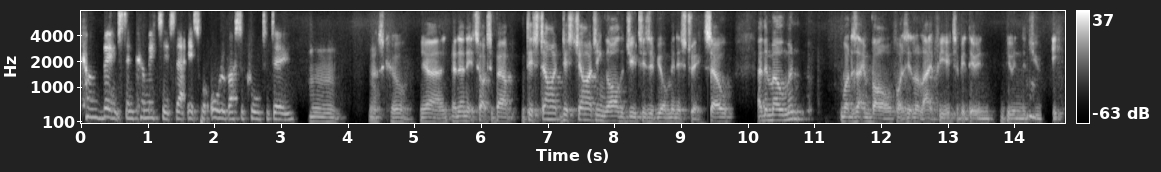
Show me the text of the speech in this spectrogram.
convinced and committed that it's what all of us are called to do. Mm. That's cool. Yeah. And then it talks about discharge, discharging all the duties of your ministry. So at the moment, what does that involve? What does it look like for you to be doing doing the duty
